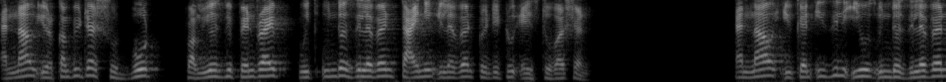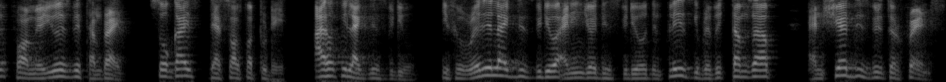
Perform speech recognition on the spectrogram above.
And now your computer should boot from USB pen drive with Windows 11 Tiny 11 22H2 version. And now you can easily use Windows 11 from your USB thumb drive. So guys, that's all for today. I hope you like this video. If you really like this video and enjoyed this video, then please give it a big thumbs up and share this with your friends.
